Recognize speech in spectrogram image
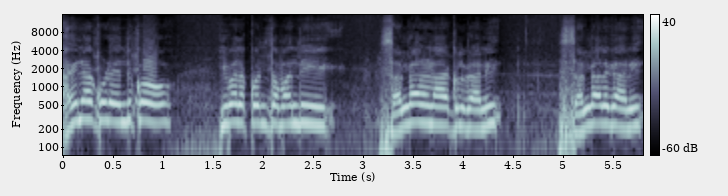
అయినా కూడా ఎందుకో ఇవాళ కొంతమంది సంఘాల నాయకులు కానీ సంఘాలు కానీ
